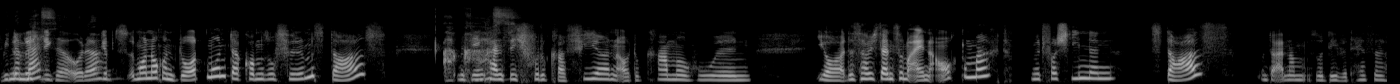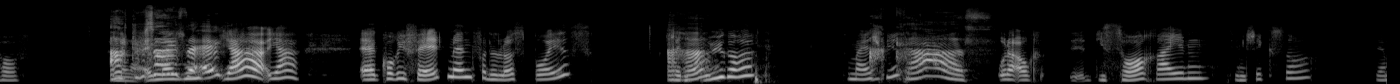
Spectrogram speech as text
Wie eine Richtig, Messe, oder? gibt's immer noch in Dortmund. Da kommen so Filmstars. Ach, Mit denen kannst du dich fotografieren, Autogramme holen. Ja, das habe ich dann zum einen auch gemacht mit verschiedenen Stars, unter anderem so David Hasselhoff, Ach du Scheiße, Anderson. echt? Ja, ja. Äh, Corey Feldman von The Lost Boys, Freddy Aha. Krüger zum Ach, Beispiel. krass. Oder auch äh, die Saw-Reihen, den der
